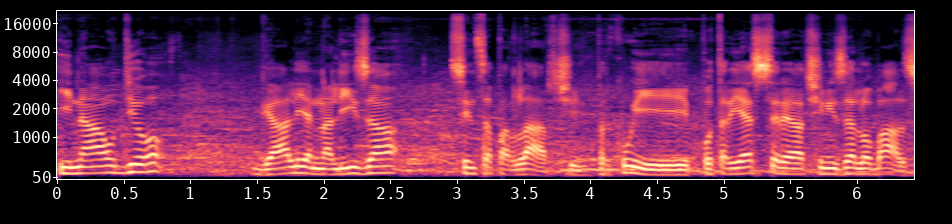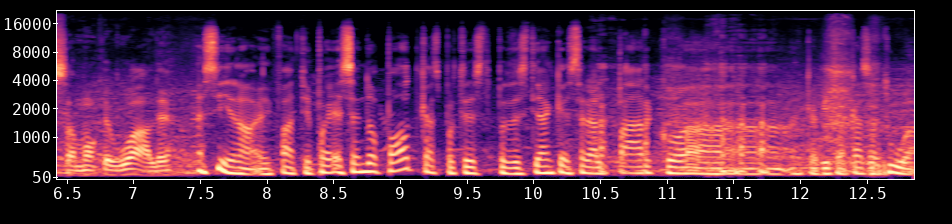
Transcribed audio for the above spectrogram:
in audio Gali e Annalisa senza parlarci. Per cui potrei essere a Cinisello Balsamo, che è uguale. Eh sì, no, infatti, poi essendo podcast potresti, potresti anche essere al parco a, a- capito, a casa tua.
